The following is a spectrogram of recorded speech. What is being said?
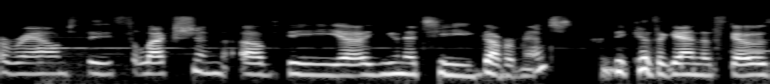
around the selection of the uh, unity government because again this goes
